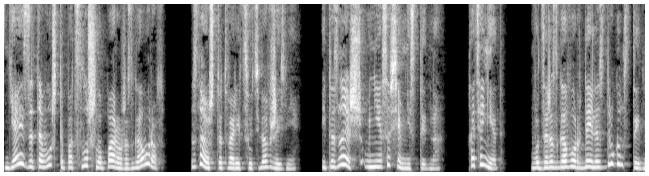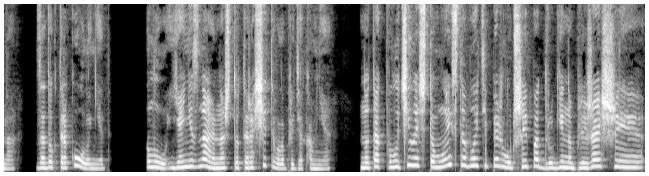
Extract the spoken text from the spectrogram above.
Я из-за того, что подслушала пару разговоров, Знаю, что творится у тебя в жизни. И ты знаешь, мне совсем не стыдно. Хотя нет. Вот за разговор Дэля с другом стыдно. За доктора Коула нет. Лу, я не знаю, на что ты рассчитывала, придя ко мне. Но так получилось, что мы с тобой теперь лучшие подруги на ближайшие,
